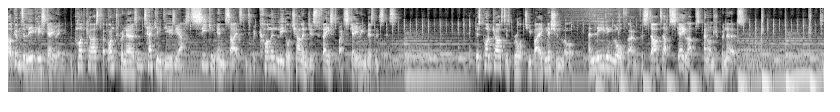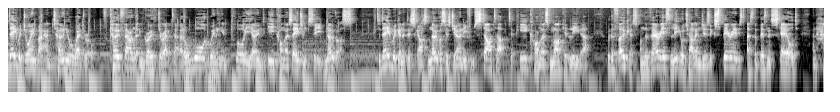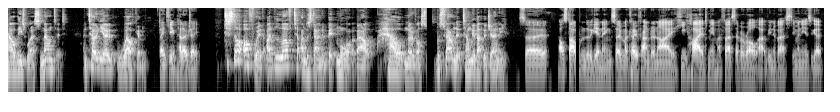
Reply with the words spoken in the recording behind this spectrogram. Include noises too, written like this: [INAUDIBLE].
Welcome to Legally Scaling, the podcast for entrepreneurs and tech enthusiasts seeking insights into the common legal challenges faced by scaling businesses. This podcast is brought to you by Ignition Law, a leading law firm for startups, scale ups, and entrepreneurs. Today we're joined by Antonio Wedral, co founder and growth director at award winning employee owned e commerce agency Novos. Today we're going to discuss Novos's journey from startup to e commerce market leader with a focus on the various legal challenges experienced as the business scaled and how these were surmounted. Antonio, welcome. Thank you. Hello, Jake. To start off with, I'd love to understand a bit more about how Novos was founded. Tell me about your journey. So, I'll start from the beginning. So, my co founder and I, he hired me in my first ever role out of university many years ago.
